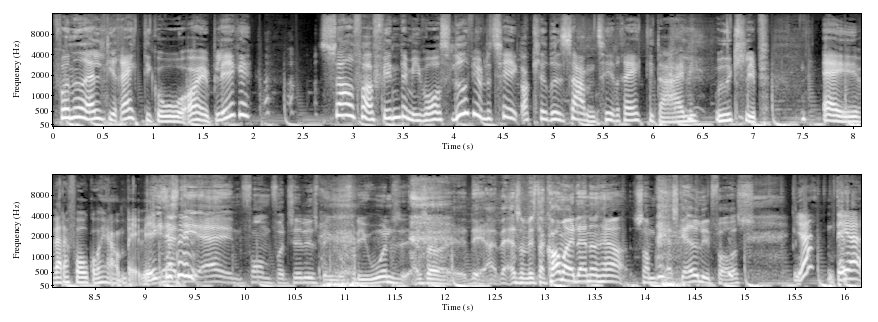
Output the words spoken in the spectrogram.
Fundet alle de rigtig gode øjeblikke. Sørget for at finde dem i vores lydbibliotek og klippet det sammen til et rigtig dejligt udklip af, øh, hvad der foregår her om bagved. Ikke? Det her, det er en form for tillidsbingo, fordi uanset, altså, det er, altså, hvis der kommer et eller andet her, som er skadeligt for os, Ja, det er,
